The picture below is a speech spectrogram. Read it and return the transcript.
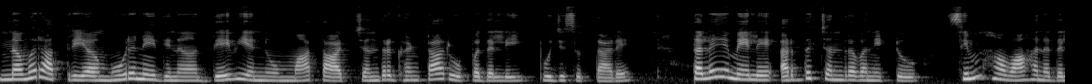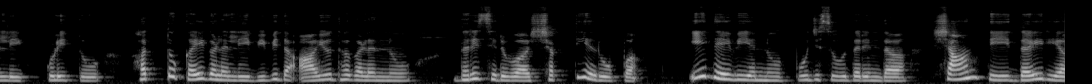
ನವರಾತ್ರಿಯ ಮೂರನೇ ದಿನ ದೇವಿಯನ್ನು ಮಾತಾ ಚಂದ್ರಘಂಟಾ ರೂಪದಲ್ಲಿ ಪೂಜಿಸುತ್ತಾರೆ. ತಲೆಯ ಮೇಲೆ ಅರ್ಧಚಂದ್ರವನ್ನಿಟ್ಟು ಸಿಂಹ ವಾಹನದಲ್ಲಿ ಕುಳಿತು ಹತ್ತು ಕೈಗಳಲ್ಲಿ ವಿವಿಧ ಆಯುಧಗಳನ್ನು ಧರಿಸಿರುವ ಶಕ್ತಿಯ ರೂಪ. ಈ ದೇವಿಯನ್ನು ಪೂಜಿಸುವುದರಿಂದ ಶಾಂತಿ, ಧೈರ್ಯ,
